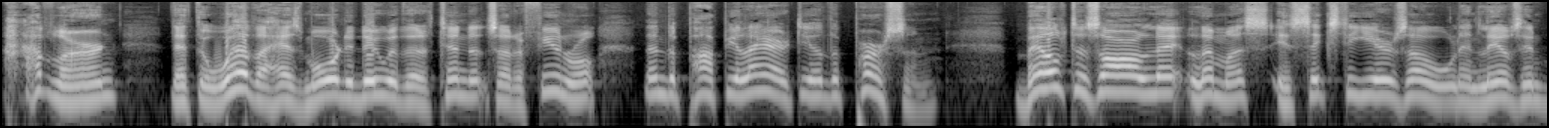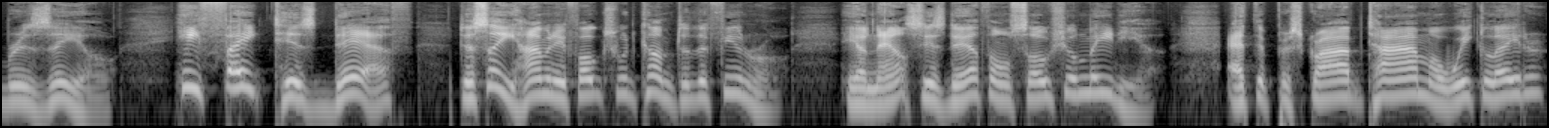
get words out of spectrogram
I've learned that the weather has more to do with the attendance at a funeral than the popularity of the person. Baltazar Lemos is 60 years old and lives in Brazil. He faked his death to see how many folks would come to the funeral. He announced his death on social media. At the prescribed time, a week later,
